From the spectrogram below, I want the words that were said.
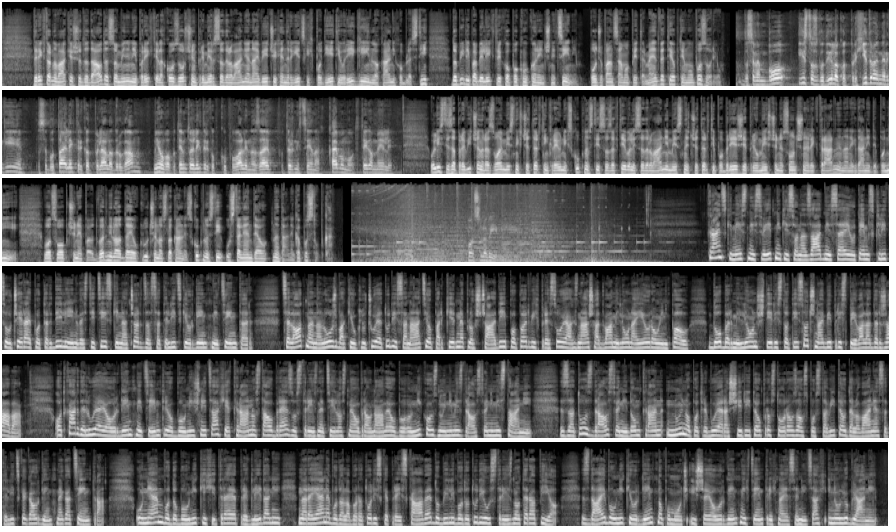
Direktor Novak je še dodal, da so omenjeni projekti lahko vzorčen primer sodelovanja največjih energetskih podjetij v regiji in lokalnih oblasti, dobili pa bi elektriko po konkurenčni ceni. Podžupan samo Peter Medved je ob tem upozoril. Da se nam bo isto zgodilo kot pri hidroenergiji, da se bo ta elektrika odpeljala drugam, mi bomo pa potem to elektriko kupovali nazaj po tržnih cenah. Kaj bomo od tega imeli? V listi za pravičen razvoj mestnih četrt in krajovnih skupnosti so zahtevali sodelovanje mestne četrti pobrežje pri umeščanju sončne elektrarne na nekdani deponiji. Vodstvo občine pa je odvrnilo, da je vključenost lokalne skupnosti ustaljen del nadaljnega postopka. Po Sloveniji. Krajnski mestni svetniki so na zadnji seji v tem sklicu včeraj potrdili investicijski načrt za satelitski urgentni center. Celotna naložba, ki vključuje tudi sanacijo parkirne ploščadi, po prvih presojah znaša 2 milijona evrov in pol, dober milijon 400 tisoč naj bi prispevala država. Odkar delujejo urgentni centri v bolnišnicah, je kran ostal brez ustrezne celostne obravnave bolnikov z nujnimi zdravstvenimi stanji. Zato zdravstveni dom kran nujno potrebuje razširitev prostorov za vzpostavitev delovanja satelitskega urgentnega centra. V njem bodo bolniki hitreje pregledani, narejene bodo laboratorijske preiskave, dobili bodo tudi ustrezno terapijo. Zdaj bolniki urgentno pomoč iščejo v urgentnih centrih na Jesenicah in v Ljubljani.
